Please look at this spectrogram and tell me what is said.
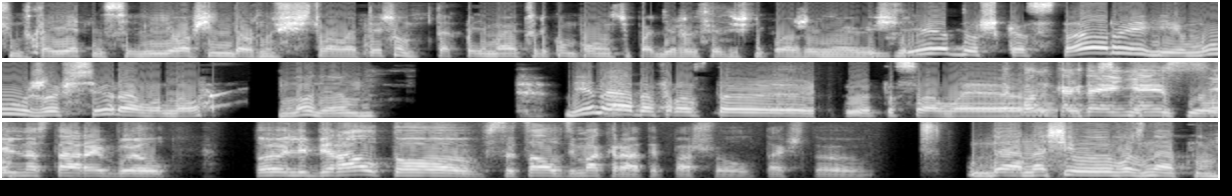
самостоятельности, или ее вообще не должно существовать. То есть он, так понимаю, целиком полностью поддерживает сегодняшнее положение вещей. Дедушка старый, ему уже все равно. Ну да. Не надо просто это самое... Так он, когда и не сильно старый был, то либерал, то в социал-демократы пошел. Так что... Да, носил его знатно.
